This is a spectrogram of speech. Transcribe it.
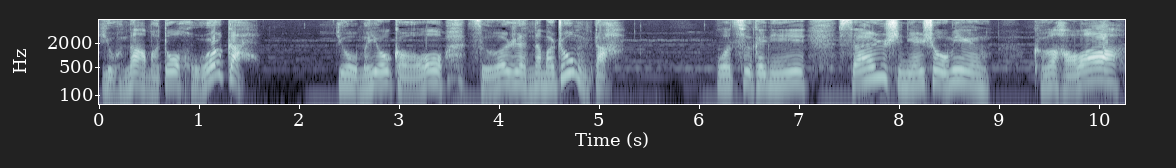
有那么多活干，又没有狗责任那么重大。”我赐给你三十年寿命，可好啊？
